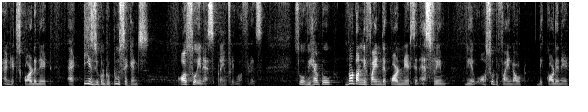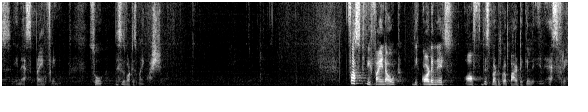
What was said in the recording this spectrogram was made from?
and its coordinate at t is equal to 2 seconds also in S prime frame of reference. So, we have to not only find the coordinates in S frame, we have also to find out the coordinates in S prime frame. So, this is what is my question. First, we find out the coordinates of this particular particle in S frame,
